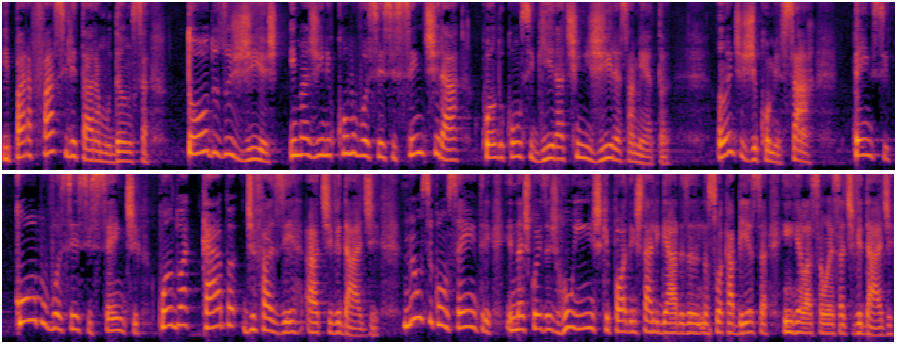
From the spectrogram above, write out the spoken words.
E para facilitar a mudança, todos os dias, imagine como você se sentirá quando conseguir atingir essa meta. Antes de começar, pense como você se sente quando acaba de fazer a atividade. Não se concentre nas coisas ruins que podem estar ligadas na sua cabeça em relação a essa atividade,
